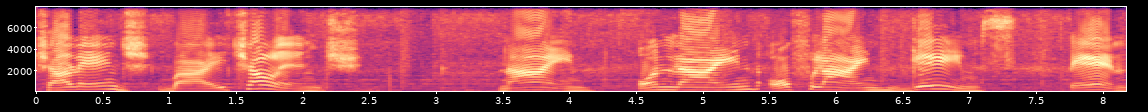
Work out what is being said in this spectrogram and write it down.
Challenge by challenge. 9. Online, offline games. 10.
